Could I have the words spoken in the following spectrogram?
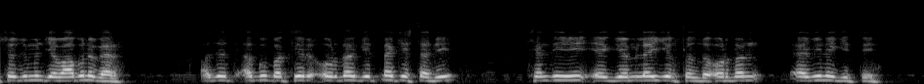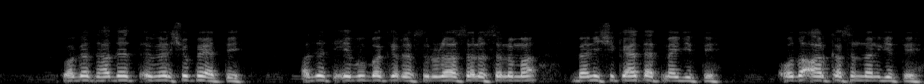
sözümün cevabını ver. Hazreti Ebu Bakır oradan gitmek istedi. Kendi e, gömleği yırtıldı. Oradan evine gitti. Fakat Hazreti Ömer şüphe etti. Hazreti Ebu Bakır Resulullah sallallahu aleyhi ve sellem'e beni şikayet etmeye gitti. O da arkasından gitti.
